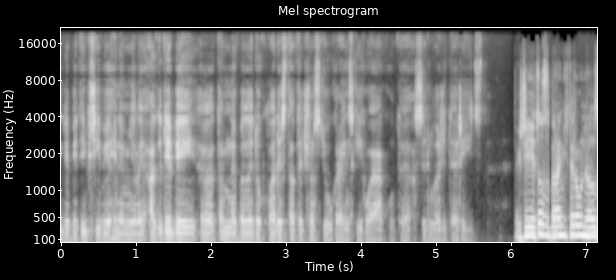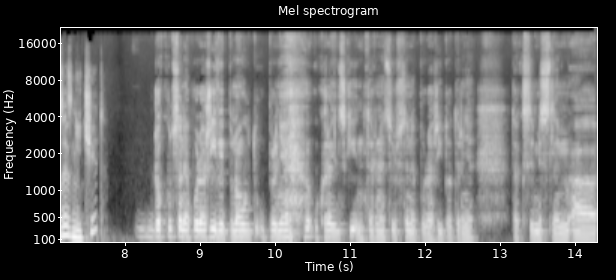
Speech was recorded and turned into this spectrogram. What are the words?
kdyby ty příběhy neměly a kdyby eh, tam nebyly doklady statečnosti ukrajinských vojáků. To je asi důležité říct. Takže je to zbraň, kterou nelze zničit? dokud se nepodaří vypnout úplně ukrajinský internet, což se nepodaří patrně, tak si myslím, a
